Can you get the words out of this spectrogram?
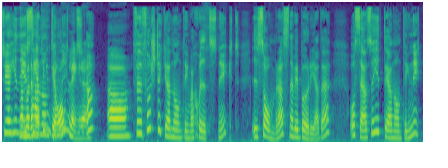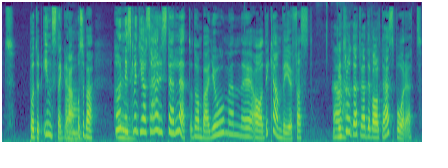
Så jag hinner Men ju det se här tycker inte någonting jag om nytt. längre. Ja. Ja. För först tyckte jag någonting var skitsnyggt i somras när vi började. Och sen så hittade jag någonting nytt på typ Instagram Ja. och så bara Hörni, Mm. ska vi inte göra så här istället? Och de bara jo men eh, ja det kan vi ju fast Ja. vi trodde att vi hade valt det här spåret.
